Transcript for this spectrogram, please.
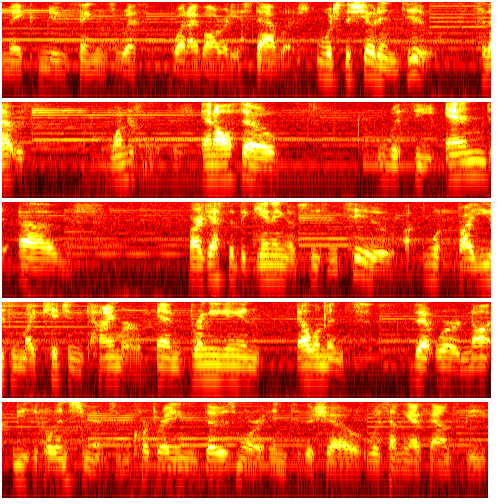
make new things with what I've already established, which the show didn't do. So that was wonderful. And also, with the end of, or I guess the beginning of season two, uh, by using my kitchen timer and bringing in elements that were not musical instruments and incorporating those more into the show was something I found to be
